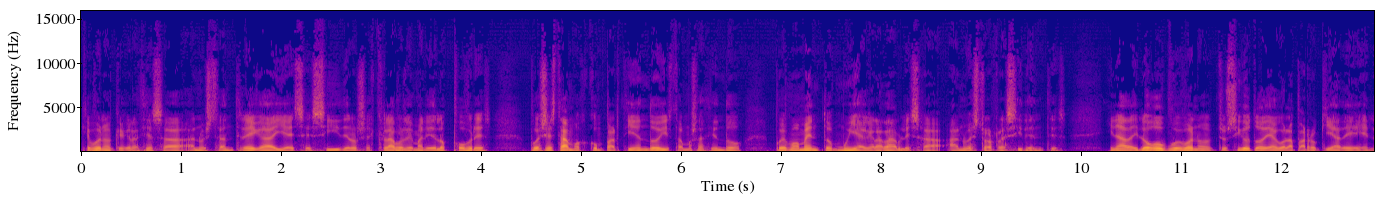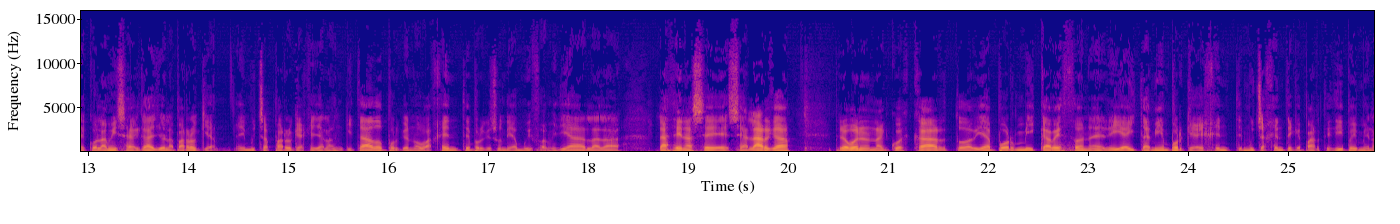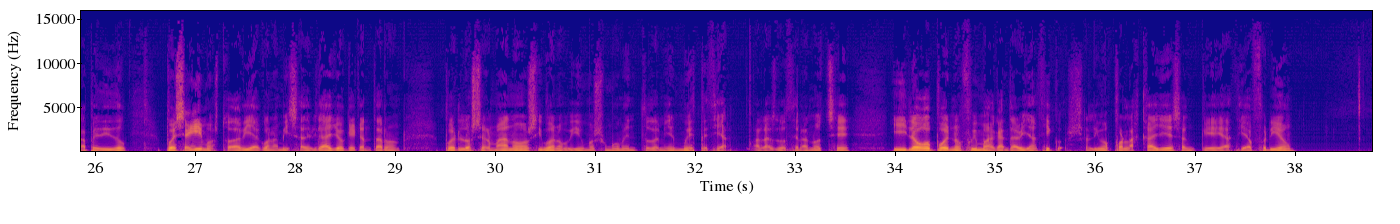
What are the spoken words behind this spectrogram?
que bueno, que gracias a, a, nuestra entrega y a ese sí de los esclavos de María de los Pobres, pues estamos compartiendo y estamos haciendo pues momentos muy agradables a, nuestros residentes. Y nada, y luego, pues bueno, yo sigo todavía con la parroquia de, con la misa del gallo en la parroquia. Hay muchas parroquias que ya la han quitado porque no va gente, porque es un día muy familiar, la, la, la cena se, se alarga. Pero bueno, en Alcuéscar todavía por mi cabezonería y también porque hay gente, mucha gente que participa y me lo ha pedido, pues seguimos todavía con la misa del gallo que cantaron pues los hermanos y bueno, vivimos un momento también muy especial a las 12 de la noche y luego pues nos fuimos a cantar villancicos. Salimos por las calles, aunque hacía frío,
